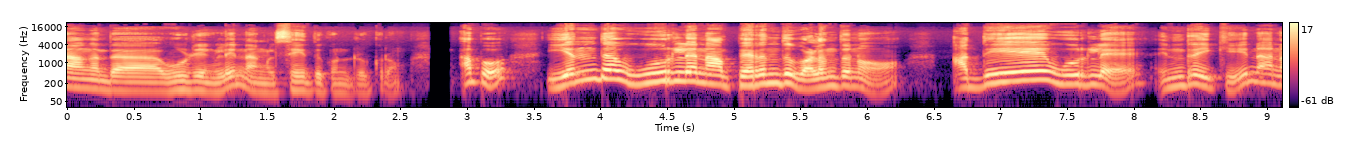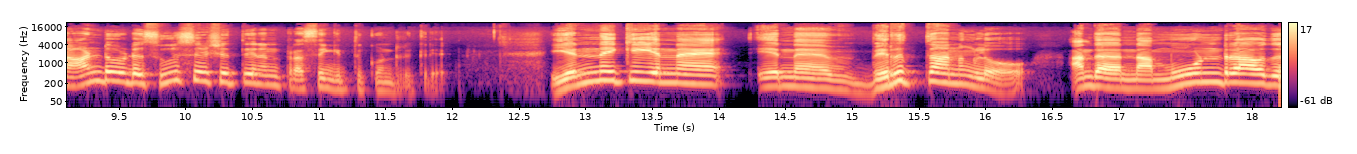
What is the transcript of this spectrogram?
நாங்கள் அந்த ஊழியங்களை நாங்கள் செய்து கொண்டிருக்கிறோம். அப்போது எந்த ஊரில் நான் பிறந்து வளர்ந்தனோ அதே ஊரில் இன்றைக்கு நான் ஆண்டோட சுவிசேஷத்தை நான் பிரசங்கித்து கொண்டிருக்கிறேன். என்னைக்கு என்னை என்னை வெறுத்தானுங்களோ அந்த நான் மூன்றாவது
